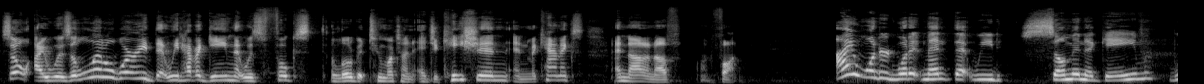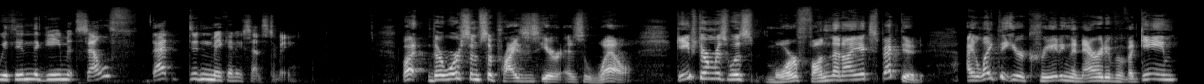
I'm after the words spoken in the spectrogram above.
So I was a little worried that we'd have a game that was focused a little bit too much on education and mechanics and not enough on fun. I wondered what it meant that we'd summon a game within the game itself. That didn't make any sense to me. But there were some surprises here as well. GameStormers was more fun than I expected. I like that you're creating the narrative of a game,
